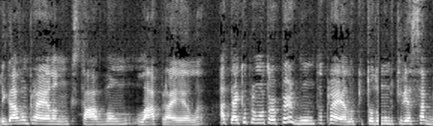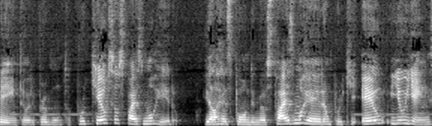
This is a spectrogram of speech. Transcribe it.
ligavam para ela, nunca estavam lá para ela. Até que o promotor pergunta para ela o que todo mundo queria saber. Então ele pergunta: "Por que os seus pais morreram?" E ela responde: Meus pais morreram porque eu e o Jens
